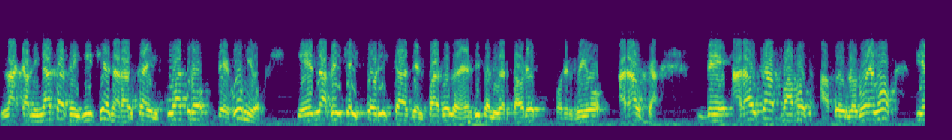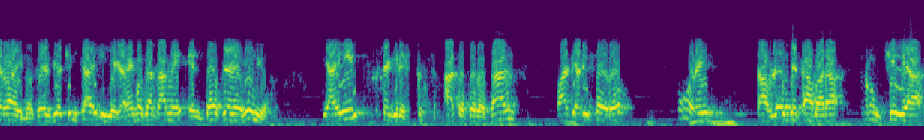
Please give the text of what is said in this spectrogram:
La caminata se inicia en Arauca el 4 de junio, que es la fecha histórica del paso de los ejércitos libertadores por el río Arauca. De Arauca vamos a Pueblo Nuevo, Tierra de Inocencio Chincay y llegaremos a Tame el 12 de junio. Y ahí seguiremos a Tocorozal, Paz de Ariporo, Pores, Tablón de Tábara, Ronchilla,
